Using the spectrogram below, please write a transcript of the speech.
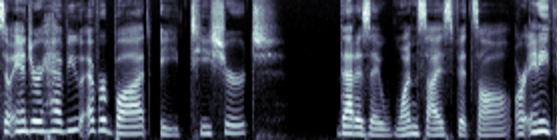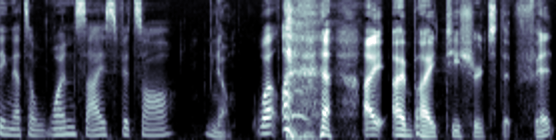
So, Andrew, have you ever bought a t shirt that is a one size fits all or anything that's a one size fits all? No. Well, I, I buy t shirts that fit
